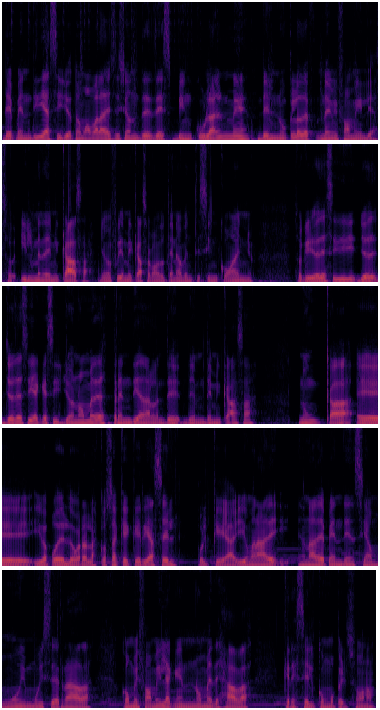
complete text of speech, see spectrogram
dependía si yo tomaba la decisión de desvincularme del núcleo de, mi familia, irme de mi casa. Yo me fui de mi casa cuando tenía 25 años. So que yo, decía que si yo no me desprendía de, mi casa, nunca eh, iba a poder lograr las cosas que quería hacer porque había una, una dependencia muy, muy cerrada con mi familia que no me dejaba crecer como persona.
